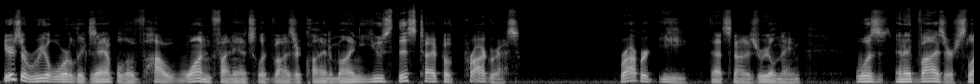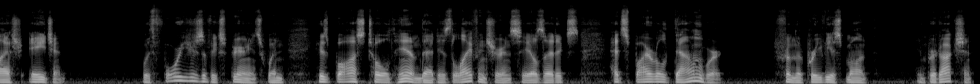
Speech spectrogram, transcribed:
Here's a real world example of how one financial advisor client of mine used this type of progress. Robert E., that's not his real name, was an advisor slash agent with four years of experience when his boss told him that his life insurance sales had, had spiraled downward from the previous month in production.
